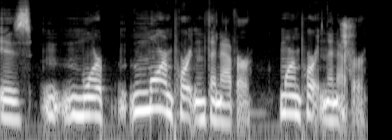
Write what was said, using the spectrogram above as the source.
is more more important than ever. More important than ever.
